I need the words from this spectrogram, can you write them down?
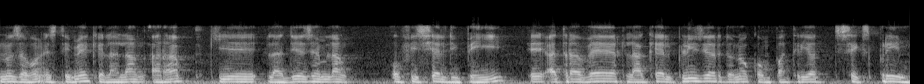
Nous avons estimé que la langue arabe, qui est la deuxième langue officielle du pays et à travers laquelle plusieurs de nos compatriotes s'expriment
